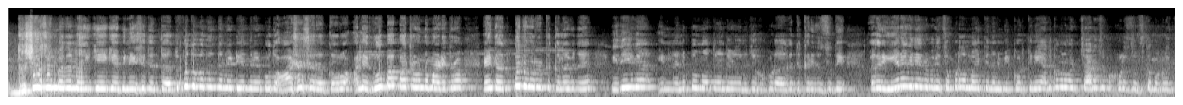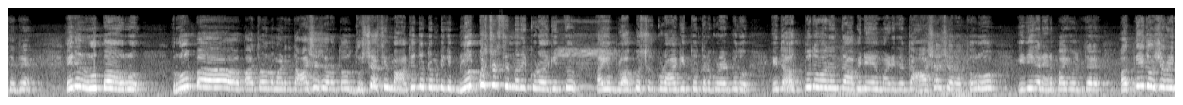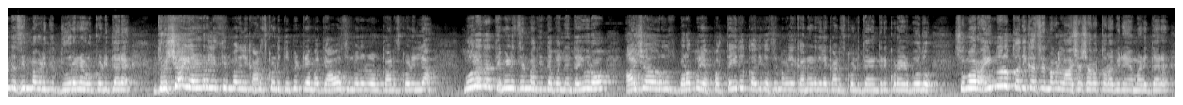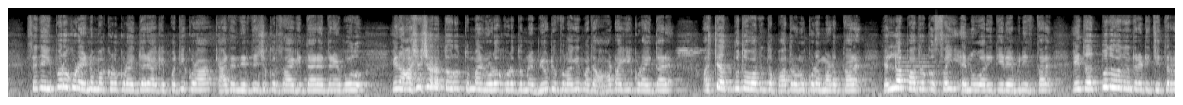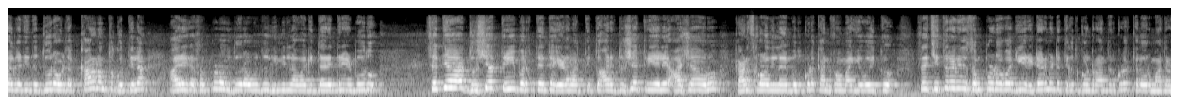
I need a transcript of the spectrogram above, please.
ದೃಶ್ಯ ಸಿನಿಮಾದ ನಾಯಕಿಯಾಗಿ ಅಭಿನಯಿಸಿದಂಥ ಅದ್ಭುತವಾದಂಥ ನಟಿ ಅಂತ ಹೇಳ್ಬೋದು ಆಶಾ ಶರತ್ ಅವರು. ಅಲ್ಲಿ ರೂಪಾ ಪಾತ್ರವನ್ನು ಮಾಡಿದರು. ಎಂಥ ಅದ್ಭುತವಾದಂಥ ಕಲಾವಿದೆ. ಇದೀಗ ಇನ್ನು ನೆನಪು ಮಾತ್ರ ಅಂತ ಹೇಳಿದ್ರೆ ನಿಜಕ್ಕೂ ಕೂಡ ಅಗತ್ಯ ಖರೀದಿ ಸುದ್ದಿ. ಹಾಗಾದ್ರೆ ಏನಾಗಿದೆ ನಮಗೆ ಬಗ್ಗೆ ಸಂಪೂರ್ಣ ಮಾಹಿತಿ ನಿಮಗೆ ಕೊಡ್ತೀನಿ. ಅದಕ್ಕೂ ನಮ್ಮ ಚಾನಲ್ ಕೂಡ ಸಬ್ಸ್ಕ್ರೈಬ್ ಮಾಡ್ಕೊಳ್ತಾ ಏನು ರೂಪಾ ಅವರು ರೂಪಾ ಪಾತ್ರವನ್ನು ಮಾಡಿದಂಥ ಆಶಾ ಶರತ್ ದೃಶ್ಯ ಸಿನಿಮಾ, ಅತಿ ದೊಡ್ಡ ಮಟ್ಟಿಗೆ ಬ್ಲಾಕ್ ಬಸ್ಟರ್ ಸಿನಿಮಾನಿ ಕೂಡ ಆಗಿತ್ತು. ಹಾಗೆ ಬ್ಲಾಕ್ ಬಸ್ಟರ್ ಕೂಡ ಆಗಿತ್ತು ಅಂತಲೂ ಕೂಡ ಹೇಳ್ಬೋದು. ಇಂಥ ಅದ್ಭುತವಾದಂಥ ಅಭಿನಯ ಮಾಡಿದಂಥ ಆಶಾ ಶರತ್ ಅವರು ಇದೀಗ ನೆನಪಾಗಿ ಉಳಿದಿದ್ದಾರೆ. ಹದಿನೈದು ವರ್ಷಗಳಿಂದ ಸಿನಿಮಾಗಳಿಂದ ದೂರನೇ ಉಳ್ಕೊಂಡಿದ್ದಾರೆ. ದೃಶ್ಯ ಎರಡರಲ್ಲಿ ಸಿನಿಮಾದಲ್ಲಿ ಕಾಣಿಸ್ಕೊಂಡಿದ್ದು ಬಿಟ್ಟರೆ ಮತ್ತು ಯಾವ ಸಿನಿಮಾದಲ್ಲೂ ಅವರು ಕಾಣಿಸ್ಕೊಳ್ಳಿಲ್ಲ ಮೂಲತಃ ತಮಿಳು ಸಿನಿಮಾದಿಂದ ಬಂದಂಥ ಇವರು ಆಶಾ ಅವರು ಬರೋಬ್ಬರಿ ಎಪ್ಪತ್ತೈದಕ್ಕೂ ಅಧಿಕ ಸಿನಿಮಾಗಳಲ್ಲಿ ಕನ್ನಡದಲ್ಲಿ ಕಾಣಿಸ್ಕೊಂಡಿದ್ದಾರೆ ಅಂತಲೇ ಕೂಡ ಹೇಳ್ಬೋದು. ಸುಮಾರು ಐನೂರಕ್ಕೂ ಅಧಿಕ ಸಿನಿಮಾಗಳಲ್ಲಿ ಆಶಾ ಶರತ್ ಅವರು ಅಭಿನಯ ಮಾಡಿದ್ದಾರೆ. ಸದ್ಯ ಇಬ್ಬರು ಕೂಡ ಹೆಣ್ಣು ಮಕ್ಕಳು ಕೂಡ ಇದ್ದಾರೆ. ಹಾಗೆ ಪತಿ ಕೂಡ ಖ್ಯಾತ ನಿರ್ದೇಶಕರು ಸಹ ಆಗಿದ್ದಾರೆ ಅಂತಲೇ ಹೇಳ್ಬೋದು. ಇನ್ನು ಆಶಾ ಶರತ್ ಅವರು ತುಂಬ ನೋಡೋದು ಕೂಡ ತುಂಬ ಬ್ಯೂಟಿಫುಲ್ ಆಗಿ ಮತ್ತು ಹಾಟ್ ಆಗಿ ಕೂಡ ಇದ್ದಾರೆ. ಅಷ್ಟೇ ಅದ್ಭುತವಾದಂಥ ಪಾತ್ರವನ್ನು ಕೂಡ ಮಾಡುತ್ತಾರೆ. ಎಲ್ಲ ಪಾತ್ರಕ್ಕೂ ಸೈ ಎನ್ನುವ ರೀತಿಯಲ್ಲಿ ಅಭಿನಯಿಸ್ತಾರೆ. ಇಂಥ ಅದ್ಭುತವಾದಂಥ ನಟಿ ಚಿತ್ರರಂಗದಿಂದ ದೂರ ಉಳಿದ ಕಾರಣ ಅಂತೂ ಗೊತ್ತಿಲ್ಲ. ಆದರೆ ಈಗ ಸಂಪೂರ್ಣವಾಗಿ ದೂರ ಉಳಿದು ಇನ್ನಿಲ್ಲವಾಗಿದ್ದಾರೆ ಅಂತಲೇ ಹೇಳ್ಬೋದು. ಸದ್ಯ ದೃಶ್ಯ ತ್ರೀ ಬರುತ್ತೆ ಅಂತ ಹೇಳಲಾಗ್ತಿತ್ತು, ಆದರೆ ದೃಶ್ಯ ತ್ರೀಯಲ್ಲಿ ಆಶಾ ಅವರು ಕಾಣಿಸ್ಕೊಳ್ಳೋದಿಲ್ಲ ಎಂಬುದು ಕೂಡ ಕನ್ಫರ್ಮ್ ಆಗಿ ಹೋಯಿತು. ಸೊ ಚಿತ್ರರಂಗದ ಸಂಪೂರ್ಣವಾಗಿ ರಿಟೈರ್ಮೆಂಟ್ ತೆಗೆದುಕೊಂಡ್ರ ಅಂತ ಕೂಡ ಕೆಲವರು ಮಾತಾಡ್ತಾರೆ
